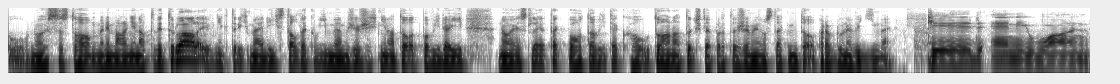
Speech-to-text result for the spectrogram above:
Uh, no se z toho minimálně na Twitteru, ale i v některých médiích stal takový mem, že všichni na to odpovídají, no jestli je tak pohotový, tak ho u toho natočte, protože my ostatní to opravdu nevidíme. Did anyone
